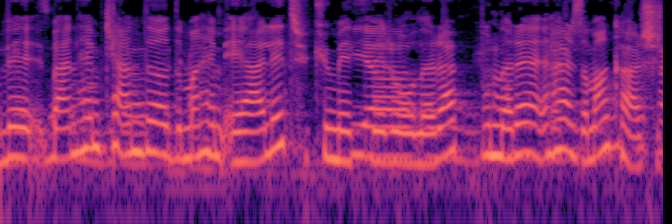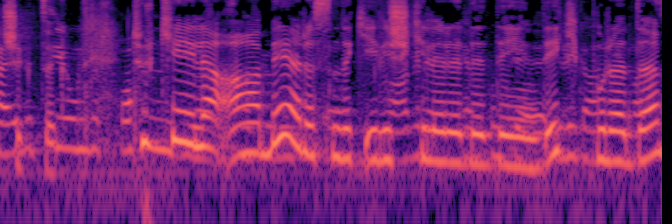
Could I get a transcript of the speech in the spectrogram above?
ve ben hem kendi adıma hem eyalet hükümetleri olarak bunlara her zaman karşı çıktık. Türkiye ile AB arasındaki ilişkilere de değindik. Burada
